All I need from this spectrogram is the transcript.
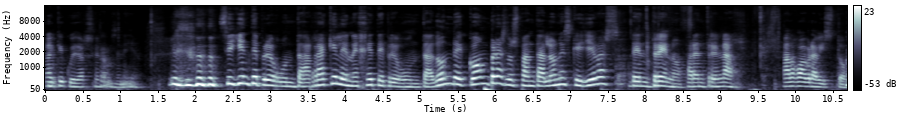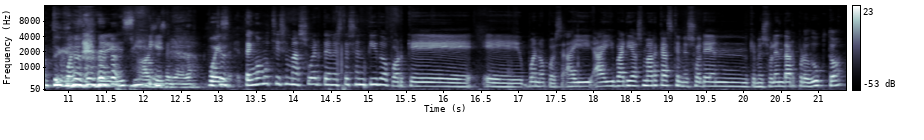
Hay que cuidarse. Estamos en ello. Siguiente pregunta. Raquel NG te pregunta: ¿Dónde compras los pantalones que llevas de entreno para entrenar? Algo habrá visto. Pues, sí. pues tengo muchísima suerte en este sentido porque, eh, bueno, pues hay, hay varias marcas que me, suelen, que me suelen dar producto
